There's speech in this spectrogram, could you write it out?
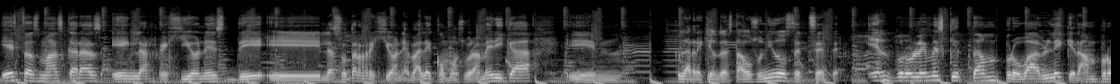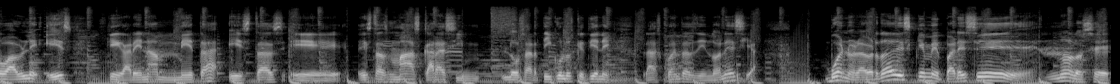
estas máscaras en las regiones de eh, las otras regiones, ¿vale? Como Sudamérica, em, la región de Estados Unidos, etc. El problema es que tan probable, que tan probable es que Garena meta estas, eh, estas máscaras y los artículos que tienen las cuentas de Indonesia. Bueno, la verdad es que me parece... no lo sé.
